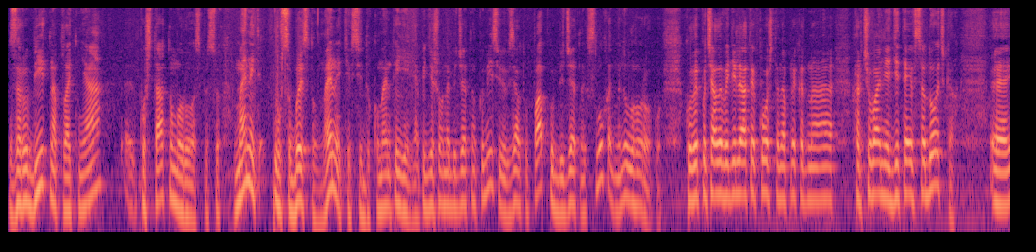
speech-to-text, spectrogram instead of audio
заробітна платня по штатному розпису. В мене особисто в мене ті всі документи є. Я підійшов на бюджетну комісію взяв ту папку бюджетних слухань минулого року. Коли почали виділяти кошти, наприклад, на харчування дітей в садочках. е,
